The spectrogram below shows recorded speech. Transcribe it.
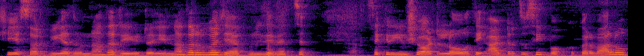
600 ਰੁਪਈਆ ਦੋਨਾਂ ਦਾ ਰੇਟ, ਇਹਨਾਂ ਦਾ ਰਹੂਗਾ ਜੈਪੁਰੀ ਦੇ ਵਿੱਚ। ਸਕਰੀਨਸ਼ਾਟ ਲਓ ਤੇ ਆਰਡਰ ਤੁਸੀਂ ਬੁੱਕ ਕਰਵਾ ਲਓ।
